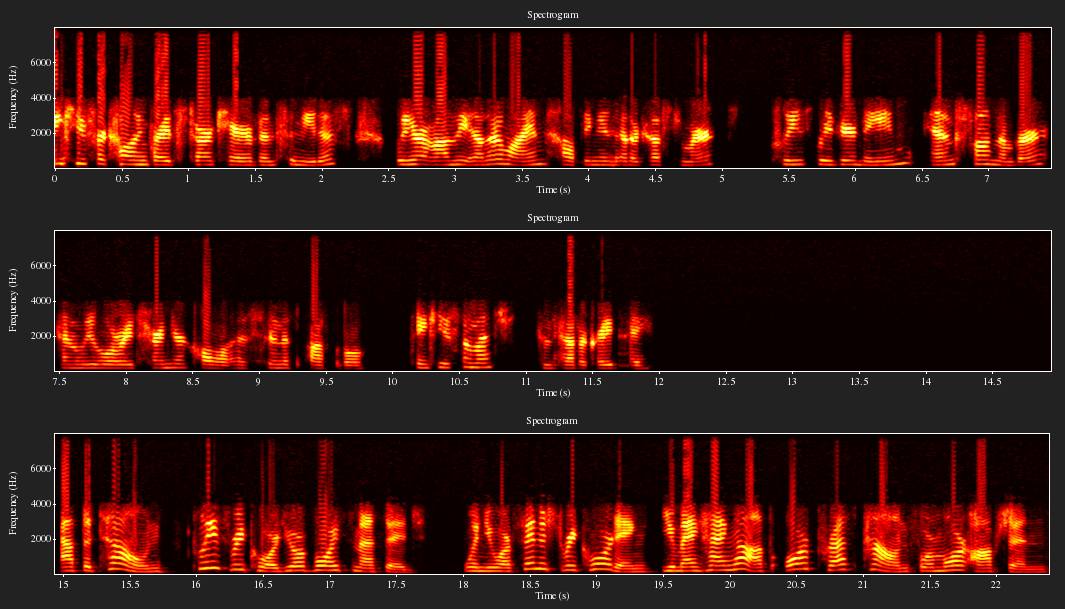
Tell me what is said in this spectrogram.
Thank you for calling Bright Star Care of Encinitas. We are on the other line helping another customer. Please leave your name and phone number, and we will return your call as soon as possible. Thank you so much, and have a great day. At the tone, please record your voice message. When you are finished recording, you may hang up or press pound for more options.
